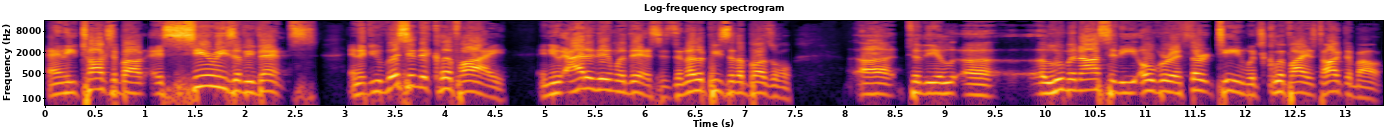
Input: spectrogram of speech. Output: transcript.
and he talks about a series of events. And if you listen to Cliff High and you add it in with this, it's another piece of the puzzle uh, to the uh, luminosity over a 13, which Cliff High has talked about.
